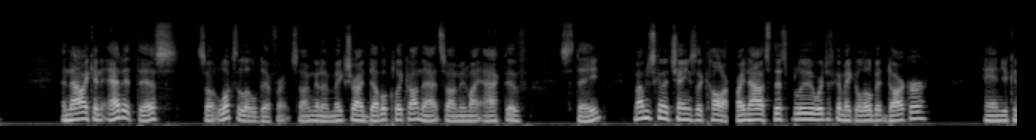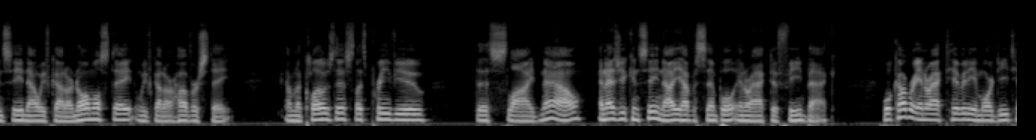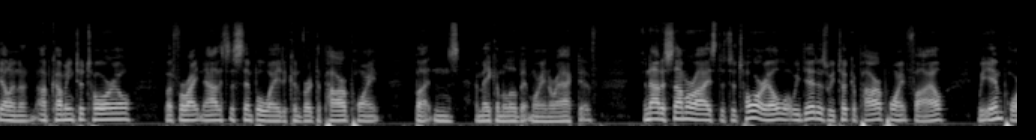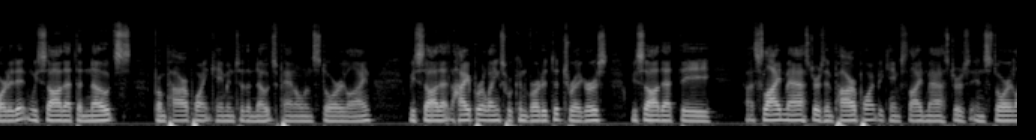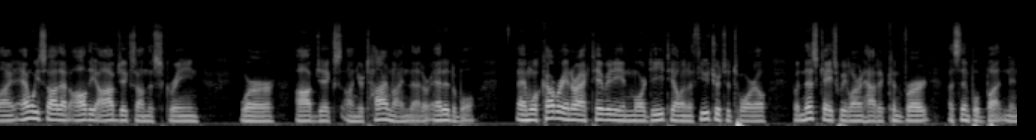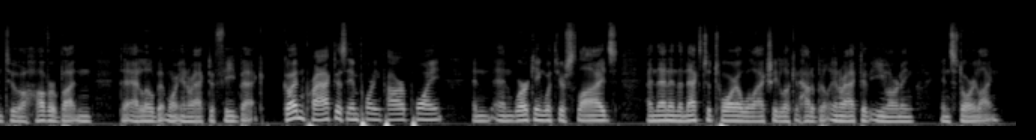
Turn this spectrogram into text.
And now I can edit this so it looks a little different. So I'm going to make sure I double click on that so I'm in my active state. And I'm just going to change the color. Right now it's this blue. We're just going to make it a little bit darker. And you can see now we've got our normal state and we've got our hover state. I'm going to close this. Let's preview this slide now. And as you can see, now you have a simple interactive feedback. We'll cover interactivity in more detail in an upcoming tutorial, but for right now, this is a simple way to convert the PowerPoint buttons and make them a little bit more interactive. And now to summarize the tutorial, what we did is we took a PowerPoint file, we imported it, and we saw that the notes from PowerPoint came into the Notes panel in Storyline. We saw that hyperlinks were converted to triggers. We saw that the uh, slide masters in PowerPoint became slide masters in Storyline. And we saw that all the objects on the screen were objects on your timeline that are editable. And we'll cover interactivity in more detail in a future tutorial, but in this case we learned how to convert a simple button into a hover button to add a little bit more interactive feedback. Go ahead and practice importing PowerPoint and, and working with your slides. And then in the next tutorial, we'll actually look at how to build interactive e-learning in Storyline.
